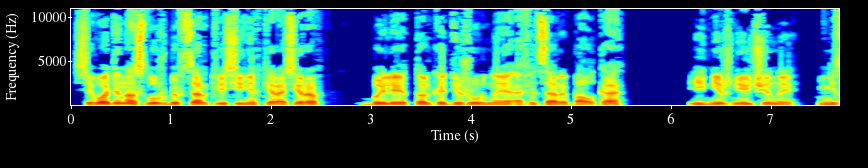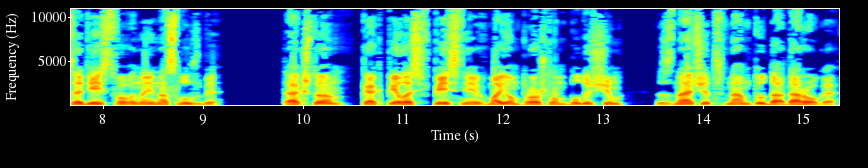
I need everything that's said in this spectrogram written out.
сегодня на службе в церкви синих кирасиров были только дежурные офицеры полка и нижние чины, не задействованные на службе. Так что, как пелось в песне «В моем прошлом будущем», значит, нам туда дорога.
